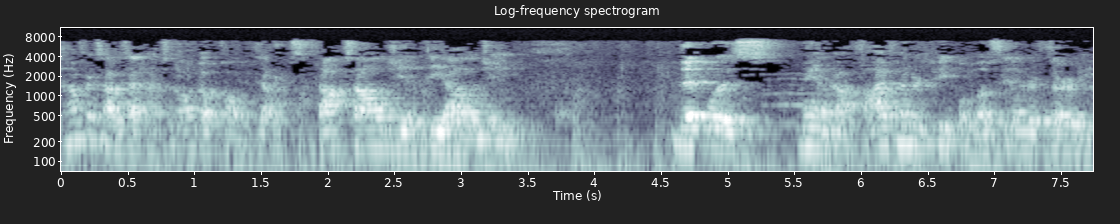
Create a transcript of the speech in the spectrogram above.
conference I was at not too long ago called Doxology and Theology that was, man, about 500 people, mostly under 30,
